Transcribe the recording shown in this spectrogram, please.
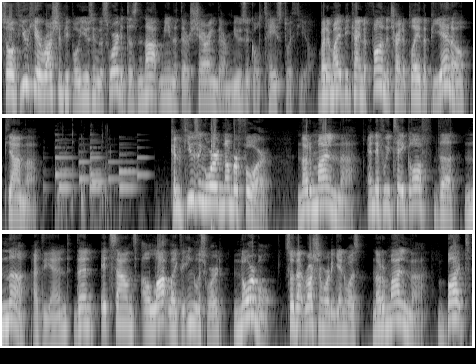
So if you hear Russian people using this word, it does not mean that they're sharing their musical taste with you. But it might be kind of fun to try to play the piano, piano. Confusing word number four, normalna. And if we take off the na at the end, then it sounds a lot like the English word normal. So that Russian word again was normalna. But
